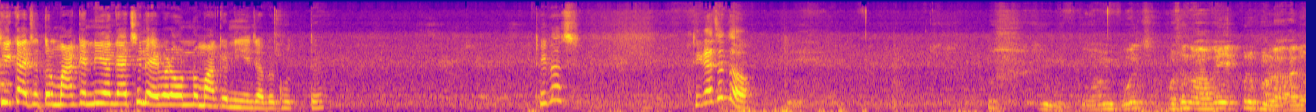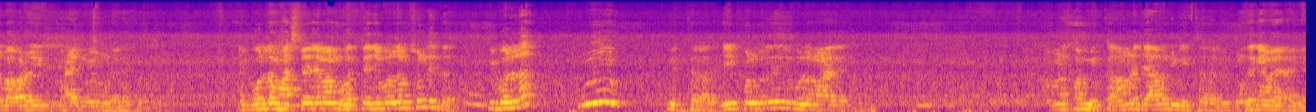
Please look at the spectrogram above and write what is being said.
ঠিক আছে তোর মাকে নিয়ে গেছিল এবার অন্য মাকে নিয়ে যাবে ঘুরতে। ঠিক আছে? ঠিক আছে তো? তো আমি বলছি প্রশান্ত বাবাকে এক্ষুনি ফোন লাগা হয়তো বাবার ওই ভাইয়ের মেয়ে মরে গেছে আমি বললাম হসপিটালে আমার ভর্তি হয়েছে? বললাম শুনলি তো? কি বলল? মিথ্যা কথা। যেই ফোন করলে বলল মারা গেছে। আমরা সব মিথ্যা আমরা যা বলি মিথ্যা বলি তোমাদের ক্যামেরা লাগে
